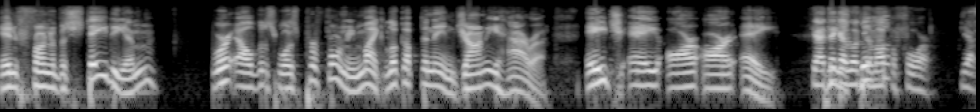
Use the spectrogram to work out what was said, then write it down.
in front of a stadium where Elvis was performing. Mike, look up the name Johnny Harra, H A R R A. Yeah, I think He's I looked him up before. Yep.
